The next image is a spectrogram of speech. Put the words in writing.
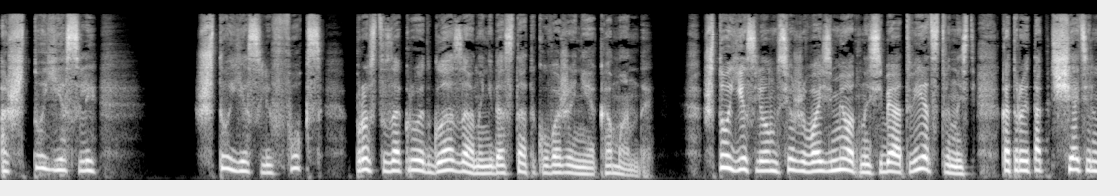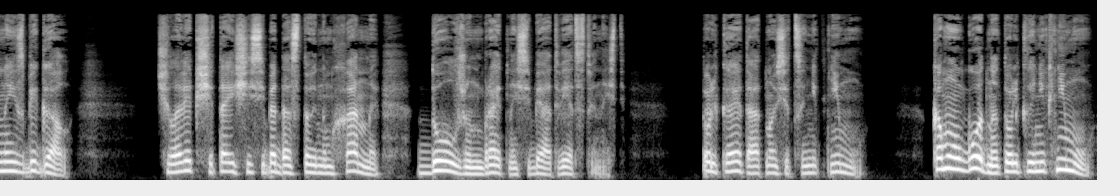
а что если... Что если Фокс просто закроет глаза на недостаток уважения команды? Что если он все же возьмет на себя ответственность, которую так тщательно избегал? Человек, считающий себя достойным Ханны, должен брать на себя ответственность. Только это относится не к нему. Кому угодно, только не к нему.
